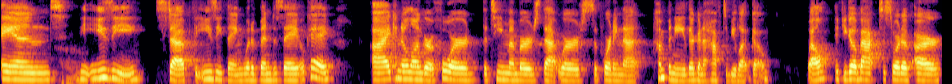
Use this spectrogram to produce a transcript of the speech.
And uh. the easy step, the easy thing would have been to say, okay, I can no longer afford the team members that were supporting that company. They're going to have to be let go. Well, if you go back to sort of our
